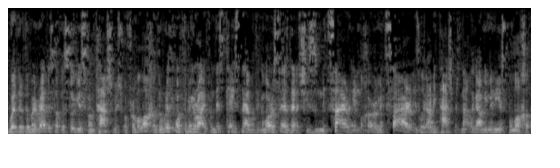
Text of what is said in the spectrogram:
whether the Meredis of the Sugi is from Tashmish or from Allah, the Rif wants to bring a from this case now, but the Gemara says that if she's Mitzayr him, L'chara Mitzayr is Lagabi Tashmish, not Lagabi Menias Malacha.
